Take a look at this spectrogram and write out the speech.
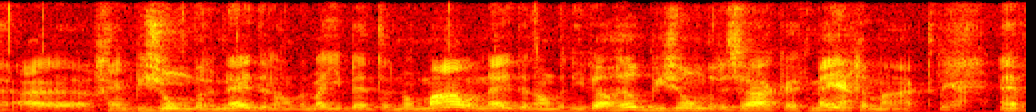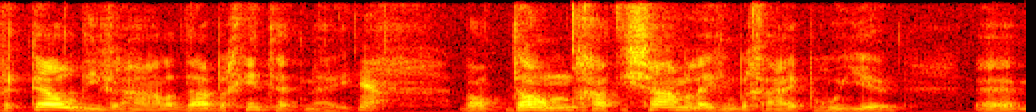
eh, geen bijzondere Nederlander, maar je bent een normale Nederlander die wel heel bijzondere zaken heeft meegemaakt. En vertel die verhalen, daar begint het mee. Want dan gaat die samenleving begrijpen hoe je, ehm,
